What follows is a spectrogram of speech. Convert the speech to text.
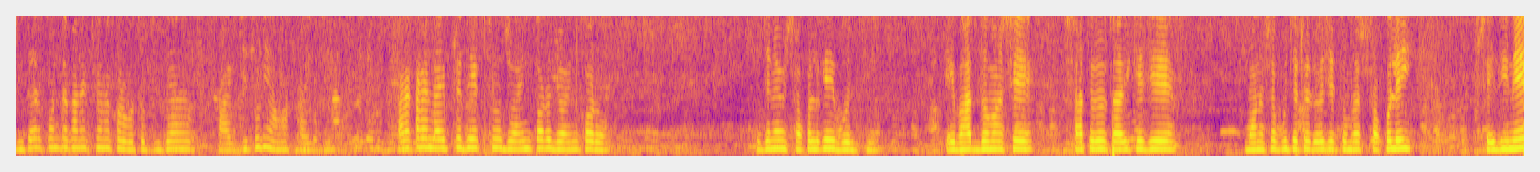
দিদার ফোনটা কানেকশন করব তো। দিদার ফাইভ জি তো নেই আমার ফাইভ জি কারা কারা লাইভটা দেখছ জয়েন করো জয়েন করো। সেই জন্য আমি সকলকেই বলছি, এই ভাদ্র মাসে সতেরো তারিখে যে মনসা পুজোটা রয়েছে, তোমরা সকলেই সেই দিনে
